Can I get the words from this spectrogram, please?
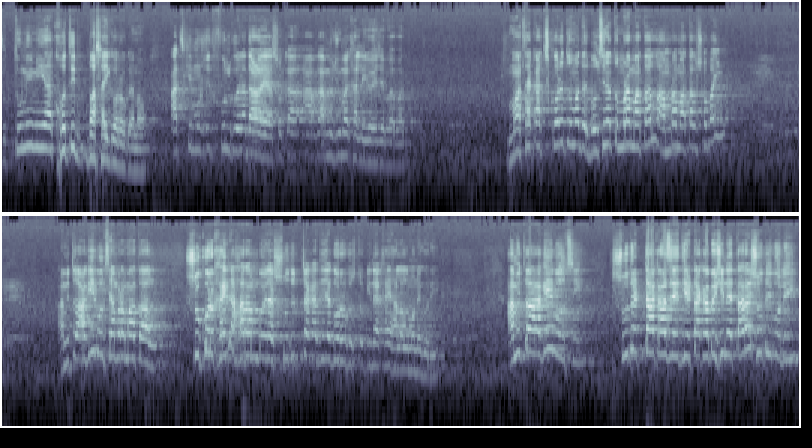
তো তুমি মিয়া ক্ষতি বাছাই করো কেন? আজকে মসজিদ ফুল করে দাঁড়ায় আসো আগামী জুমা খালি হয়ে যাবে আবার। মাথা কাজ করে তোমাদের বলছি না তোমরা মাতাল আমরা মাতাল সবাই? আমি তো আগেই বলছি আমরা মাতাল। শুকর খাই না হারাম বইলা সুদের টাকা দিয়ে গরুর গোস্ত কিনা খাই হালাল মনে করি। আমি তো আগেই বলছি সুদের টাকা যে যে টাকা বেশি নেয়, তারে সুদি বলি।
